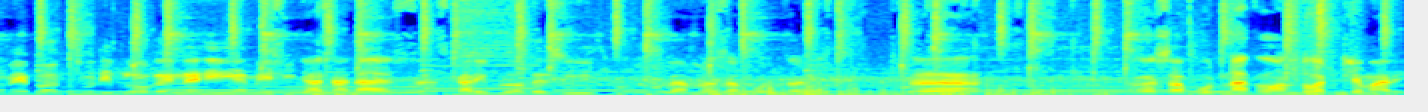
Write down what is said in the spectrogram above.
અમે બગ ચોરી બ્લોગર નહીં અમે સીધા સાદા સંસ્કારી બ્લોગર છીએ. એટલે અમને સપોર્ટ કરી. હા. હવે સપોર્ટ ના કરો તો અઠે મારે.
